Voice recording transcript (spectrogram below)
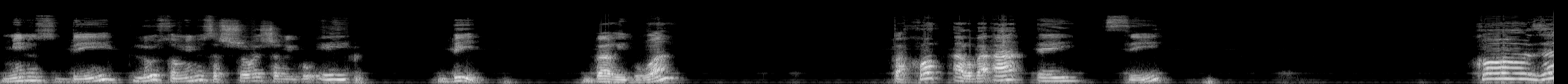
מינוס b פלוס או מינוס השורש הריבועי b בריבוע פחות 4ac כל זה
